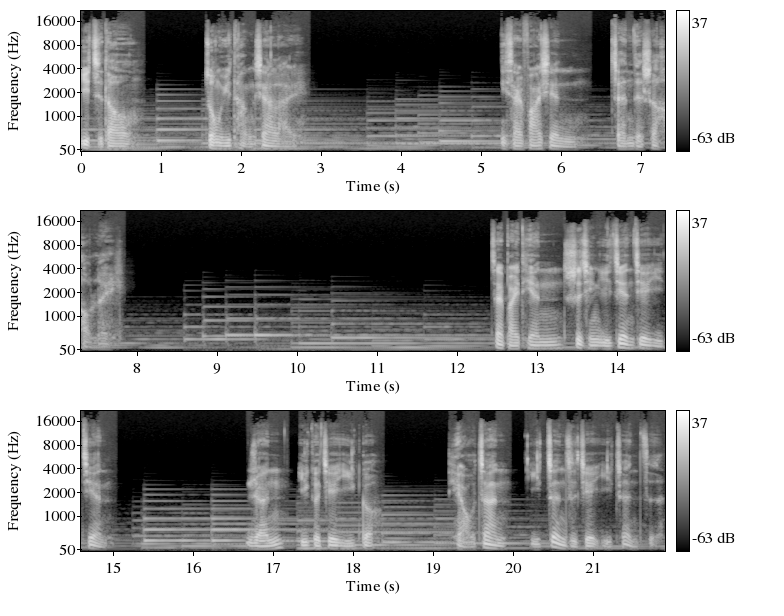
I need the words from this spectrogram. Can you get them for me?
一直到终于躺下来，你才发现真的是好累。在白天，事情一件接一件，人一个接一个，挑战一阵子接一阵子，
